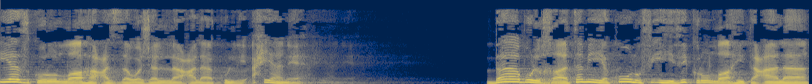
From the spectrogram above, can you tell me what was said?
يذكر الله عز وجل على كل أحيانه. باب الخاتم يكون فيه ذكر الله تعالى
